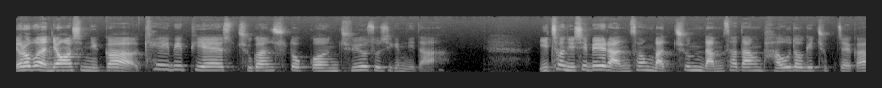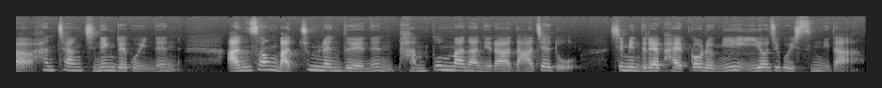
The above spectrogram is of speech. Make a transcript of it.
여러분 안녕하십니까? KBP의 주간 수도권 주요 소식입니다. 2021 안성 맞춤 남사당 바우더기 축제가 한창 진행되고 있는 안성 맞춤랜드에는 밤뿐만 아니라 낮에도 시민들의 발걸음이 이어지고 있습니다.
